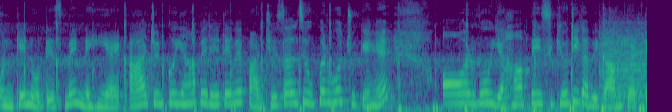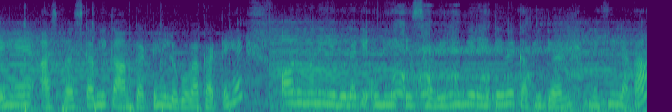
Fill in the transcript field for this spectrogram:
उनके नोटिस में नहीं आई। आज उनको यहाँ पे रहते हुए पाँच छः साल से ऊपर हो चुके हैं और वो यहाँ पे सिक्योरिटी का भी काम करते हैं, आसपास का भी काम करते हैं, लोगों का करते हैं और उन्होंने ये बोला कि उन्हें इस हवेली में रहते हुए कभी डर नहीं लगा।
